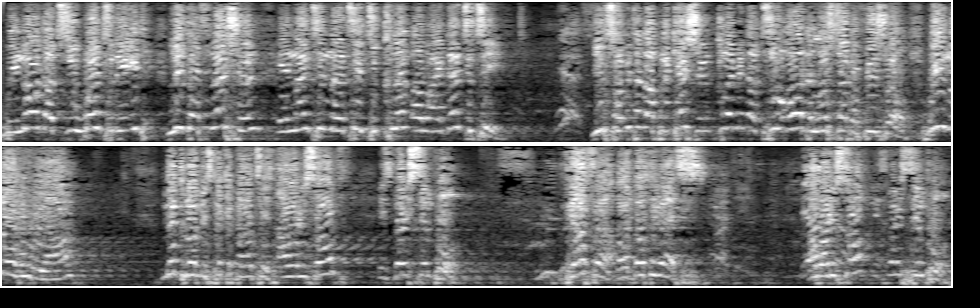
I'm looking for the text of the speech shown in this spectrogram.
We know that you went to the League of Nations in 1919 to claim our identity. Yes. You submitted an application claiming that you are the lost tribe of Israel. We know who we are. Make no mistake about it. Our resolve is very simple. Biafra or nothing else. Our resolve is very simple.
